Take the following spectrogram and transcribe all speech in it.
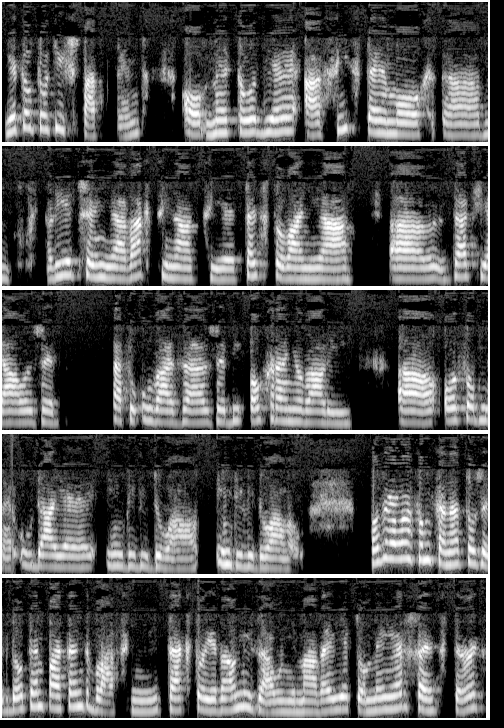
Je to totiž patent, o metóde a systémoch liečenia, vakcinácie, testovania. Zatiaľ, že sa tu uvádza, že by ochraňovali osobné údaje individuál, individuálov. Pozrela som sa na to, že kto ten patent vlastní, tak to je veľmi zaujímavé. Je to Meyer Fenster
